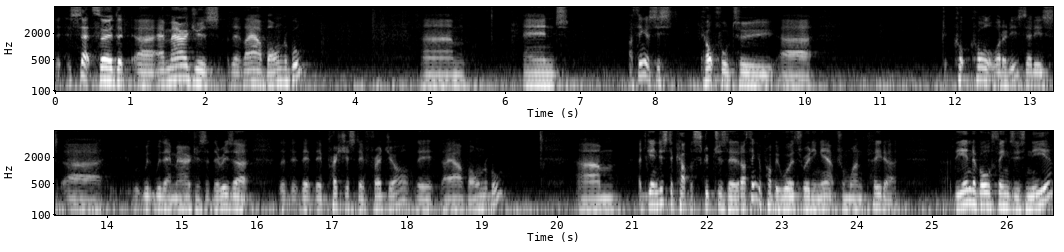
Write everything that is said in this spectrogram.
It's that third that uh, our marriages that they are vulnerable, um, and I think it's just helpful to uh, call it what it is. That is, uh, with, with, our marriages, that there is a that they're precious, they're fragile, they're, they are vulnerable. Um, again, just a couple of scriptures there that I think are probably worth reading out from 1 Peter. The end of all things is near.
